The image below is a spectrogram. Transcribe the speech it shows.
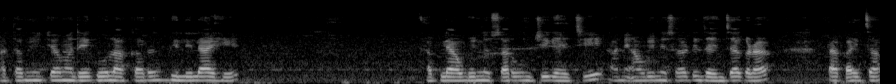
आता मी ज्यामध्ये गोल आकारच दिलेला आहे. आपल्या आवडीनुसार उंची घ्यायची आणि आवडीनुसार डिझाईनचा गडा टाकायचा.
